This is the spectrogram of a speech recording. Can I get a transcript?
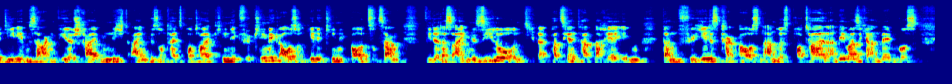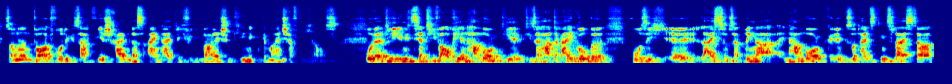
die eben sagen, wir schreiben nicht ein Gesundheitsportal Klinik für Klinik aus und jede Klinik baut sozusagen wieder das eigene Silo und der Patient hat nachher eben dann für jedes Krankenhaus ein anderes Portal, an dem er sich anmelden muss, sondern dort wurde gesagt, wir schreiben das einheitlich für die bayerischen Kliniken gemeinschaftlich aus oder die Initiative auch hier in Hamburg, die, diese H3-Gruppe, wo sich äh, Leistungserbringer in Hamburg, äh, Gesundheitsdienstleister,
